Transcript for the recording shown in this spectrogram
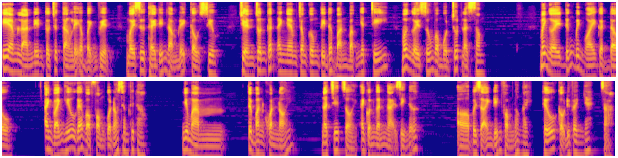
Ý em là nên tổ chức tang lễ ở bệnh viện, Mời sư thầy đến làm lễ cầu siêu. Chuyện chôn cất anh em trong công ty đã bàn bạc nhất trí, Mỗi người xuống vào một chút là xong. Mấy người đứng bên ngoài gật đầu. Anh và anh Hiếu ghé vào phòng của nó xem thế nào. Nhưng mà Tôi băn khoăn nói, Nó chết rồi, anh còn ngần ngại gì nữa. Ờ bây giờ anh đến phòng nó ngay. Hiếu, cậu đi với anh nhé. Dạ.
